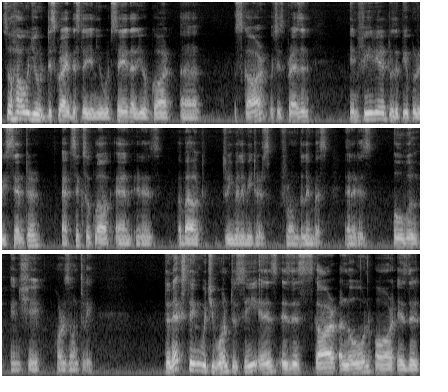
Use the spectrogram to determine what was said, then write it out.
So how would you describe this lesion? You would say that you've got a scar which is present inferior to the pupillary center at 6 o'clock and it is about 3 millimeters from the limbus and it is oval in shape horizontally. The next thing which you want to see is, is this scar alone or is it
